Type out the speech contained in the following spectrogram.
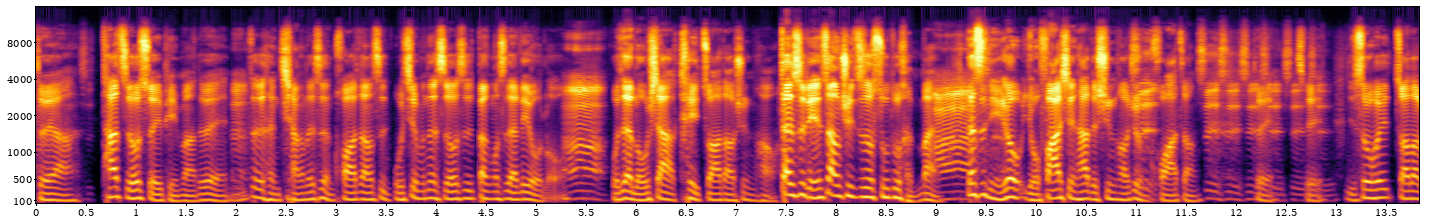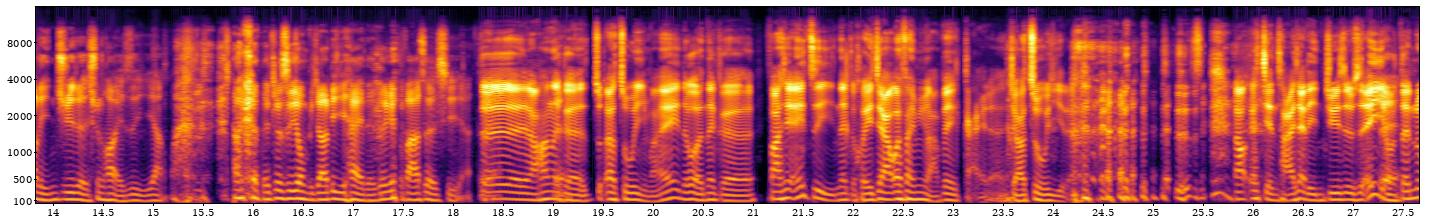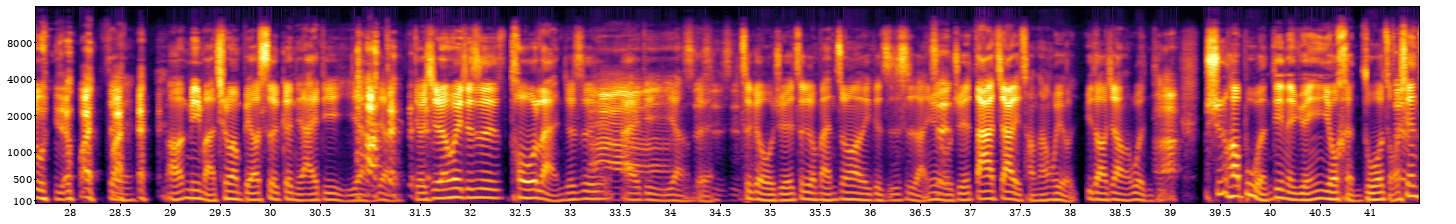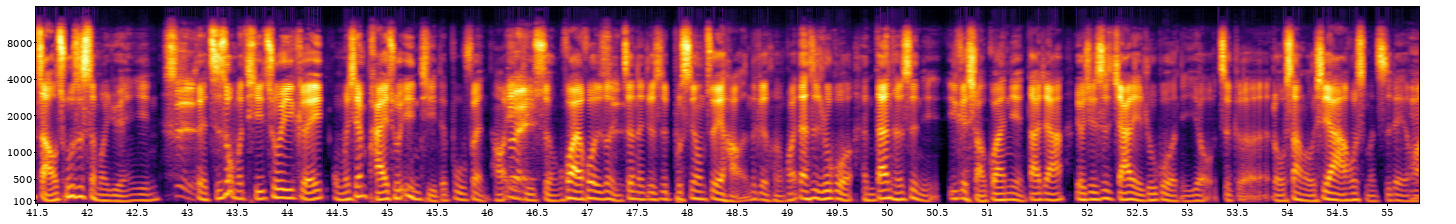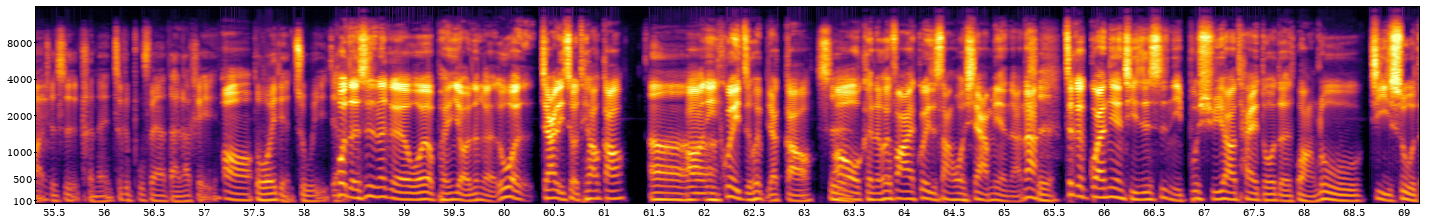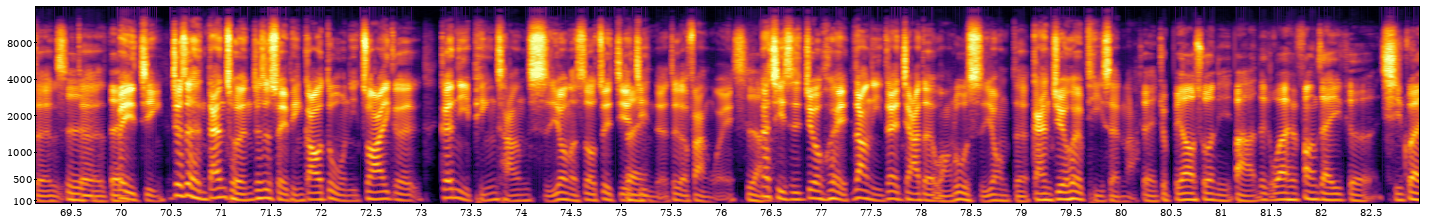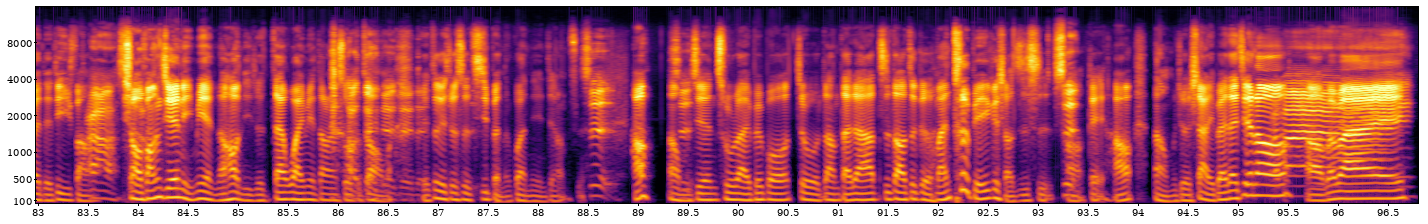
对啊，他只有水平嘛，对不对？嗯、这个很强的是很夸张，是我记得我们那时候是办公室在六楼，啊、我在楼下可以抓到讯号，但是连上去之后速度很慢，啊、但是你又有发现它的讯号就很夸张，是是是，对，所以你说会抓到邻居的讯号也是一样嘛，他可能就是用比较厉害的这个发射器啊。对。对对，然后那个对。要注意嘛，哎，如果那个发现哎自己那个回家 WiFi 密码被改了，就要注意了，然后要检查一下邻居是不是哎有登录你的 WiFi，然后密码千万不要。设跟你 ID 一样，这样有些人会就是偷懒，就是 ID 一样。对，这个我觉得这个蛮重要的一个知识啊，因为我觉得大家家里常常会有遇到这样的问题，讯号不稳定的原因有很多种，先找出是什么原因。是。对，只是我们提出一个，哎，我们先排除硬体的部分，好，硬体损坏，或者说你真的就是不是用最好的那个很坏。但是如果很单纯是你一个小观念，大家尤其是家里，如果你有这个楼上楼下或什么之类的话，就是可能这个部分要大家可以哦。多一点注意，或者是那个我有朋友那个。如果家里是有挑高。哦，你柜子会比较高，是哦，可能会放在柜子上或下面的。那这个观念其实是你不需要太多的网络技术的的背景，就是很单纯，就是水平高度，你抓一个跟你平常使用的时候最接近的这个范围，是啊，那其实就会让你在家的网络使用的感觉会提升啦。对，就不要说你把这个 WiFi 放在一个奇怪的地方，小房间里面，然后你的在外面当然收不到嘛。对对对，这个就是基本的观念，这样子是好。那我们今天出来飞播，就让大家。知道这个蛮特别一个小知识，是，OK，好，那我们就下礼拜再见喽，好，拜拜。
